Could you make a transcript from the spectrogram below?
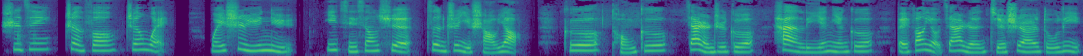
诗经·正风·真伪》，为士与女。依其相谑，赠之以芍药。歌同歌，佳人之歌。汉李延年歌。北方有佳人，绝世而独立，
